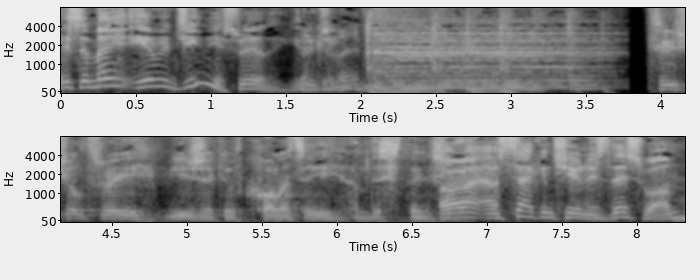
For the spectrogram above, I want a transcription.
It's amazing. You're a genius, really. You're Thank a genius. Much. Crucial three, music of quality and distinction. All right, our second tune is this one.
